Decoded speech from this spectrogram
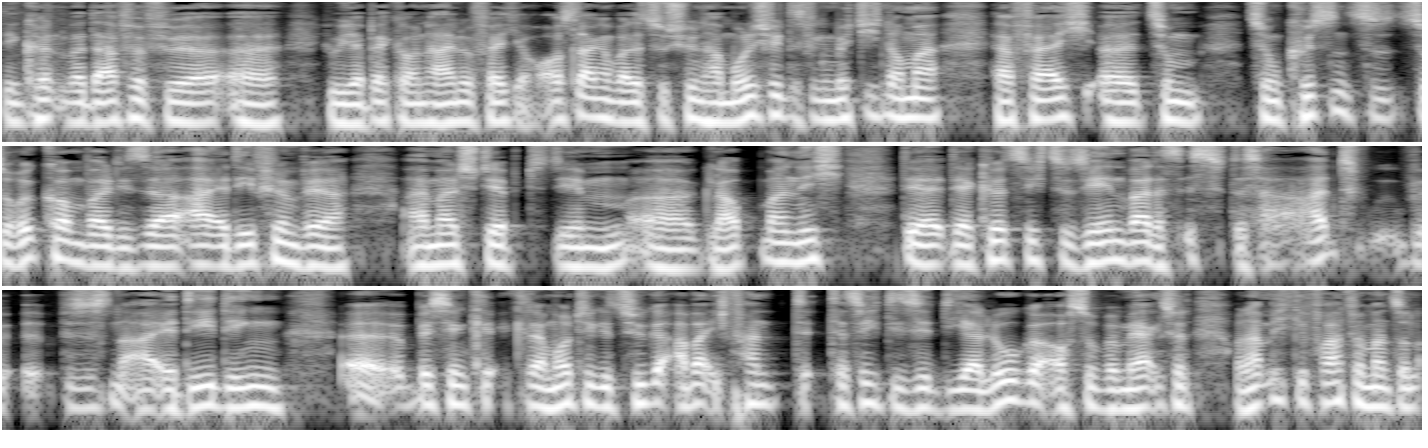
den könnten wir dafür für äh, Julia Becker und Heino Ferch auch auslagern, weil es so schön harmonisch wirkt. Deswegen möchte ich nochmal, Herr Ferch, äh, zum, zum Küssen zu, zurückkommen, weil dieser ARD-Film, wer einmal stirbt, dem äh, glaubt man nicht, der, der kürzlich zu sehen war, das ist, das hat, das ist ein ARD-Ding, äh, bisschen klamottige Züge, aber ich fand tatsächlich diese Dialoge auch so bemerkenswert und habe mich gefragt, wenn man so einen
